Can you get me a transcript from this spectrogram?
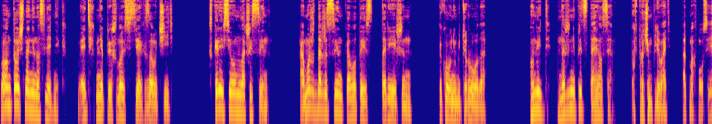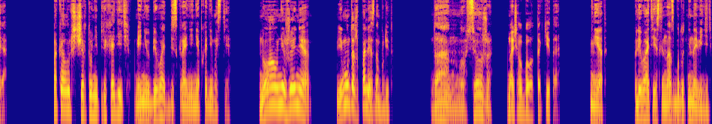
Он точно не наследник. Этих мне пришлось всех заучить. Скорее всего, младший сын. А может, даже сын кого-то из старейшин, какого-нибудь рода. Он ведь даже не представился. А, впрочем, плевать», — отмахнулся я. «Пока лучше черту не переходить и не убивать без крайней необходимости. Ну а унижение ему даже полезно будет». «Да, но все же», — начал было Такита. Нет. Плевать, если нас будут ненавидеть.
